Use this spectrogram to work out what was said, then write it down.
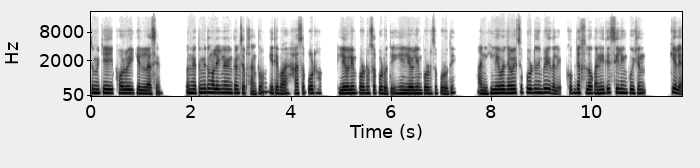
तुम्ही ते फॉलोही केलेलं असेल. पण आता मी तुम्हाला एक नवीन कन्सेप्ट सांगतो. इथे पहा हा सपोर्ट लेवल इम्पॉर्टंट सपोर्ट होती ही लेवल इम्पॉर्टंट सपोर्ट होती आणि ही लेवल ज्यावेळी सपोर्ट ब्रेक झाले खूप जास्त लोकांनी इथे सिलिंग पोझिशन केल्या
